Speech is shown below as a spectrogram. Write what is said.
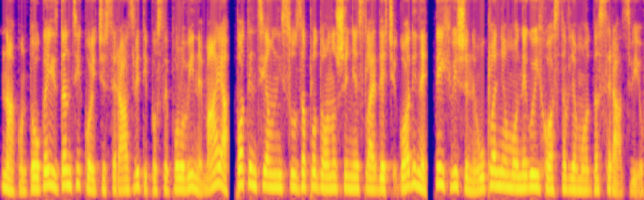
Nakon toga izdanci koji će se razviti posle polovine maja potencijalni su za plodonošenje sledeće godine, te ih više ne uklanjamo nego ih ostavljamo da se razviju.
